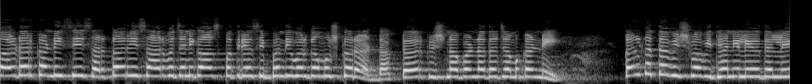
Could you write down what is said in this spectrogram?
ಬ್ಯಾನರ್ ಖಂಡಿಸಿ ಸರ್ಕಾರಿ ಸಾರ್ವಜನಿಕ ಆಸ್ಪತ್ರೆಯ ಸಿಬ್ಬಂದಿ ವರ್ಗ ಮುಷ್ಕರ. ಡಾಕ್ಟರ್ ಕೃಷ್ಣ ಬಣ್ಣದ ಜಮಖಂಡಿ. ಕಲ್ಕತ್ತಾ ವಿಶ್ವವಿದ್ಯಾನಿಲಯದಲ್ಲಿ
